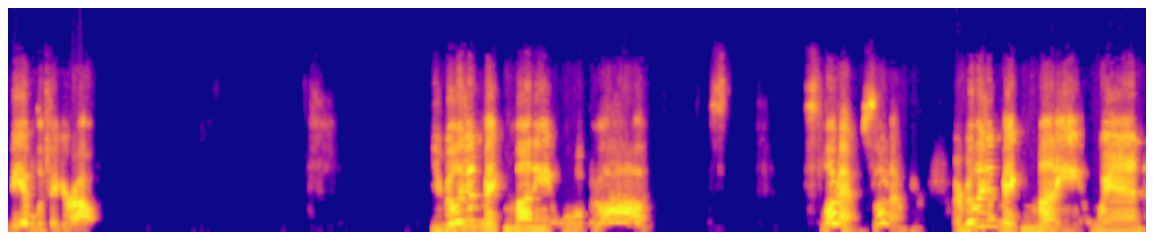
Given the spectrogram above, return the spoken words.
be able to figure out. You really didn't make money. ah, slow down, slow down here. I really didn't make money when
